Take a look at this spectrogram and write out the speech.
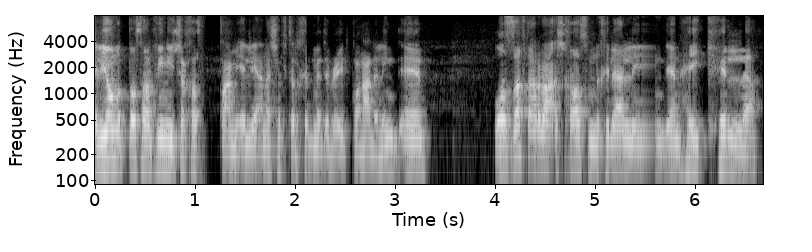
اليوم اتصل فيني شخص عم يقول لي أنا شفت الخدمة تبعيتكم على لينكد ان وظفت أربع أشخاص من خلال لينكد ان هي كلها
